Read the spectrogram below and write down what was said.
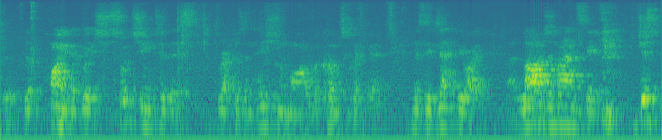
the, the, point at which switching to this representational model becomes quicker. That's exactly right. Uh, larger landscapes, just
